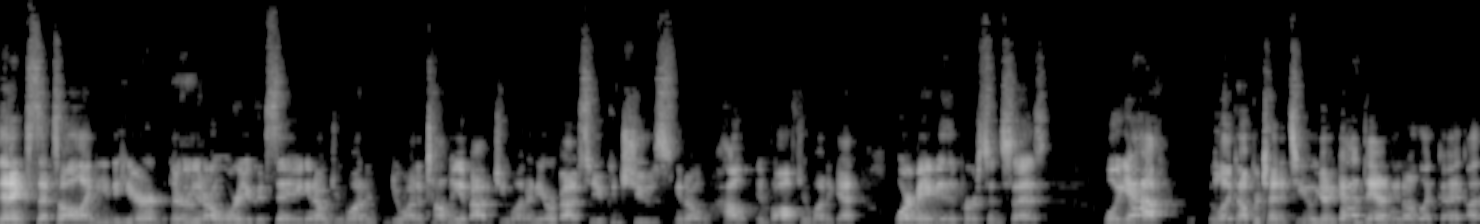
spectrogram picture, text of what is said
thanks, that's all I need to hear, or mm-hmm. you know, or you could say, you know, do you want to do you want to tell me about it? Do you want to hear about it? So you can choose, you know, how involved you want to get, or maybe the person says, well, yeah, like I'll pretend it's you. Yeah, yeah, Dan. You know, like I,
